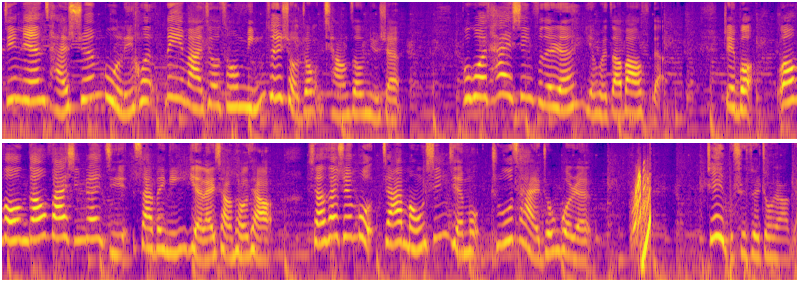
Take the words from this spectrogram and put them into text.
今年才宣布离婚，立马就从名嘴手中抢走女神。不过太幸福的人也会遭报复的。这不，汪峰刚发新专辑，撒贝宁也来抢头条。小撒宣布加盟新节目《出彩中国人》。这不是最重要的，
